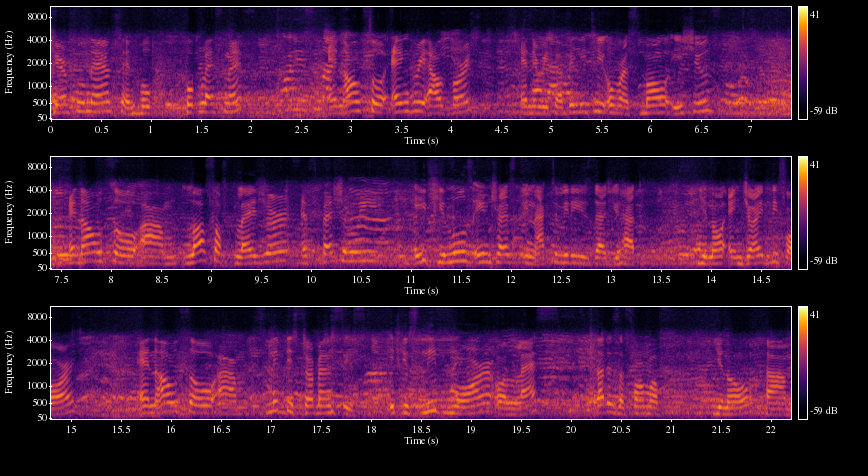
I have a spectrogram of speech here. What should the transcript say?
carefulness, and hope, hopelessness, and also angry outbursts and irritability over small issues, and also um, loss of pleasure, especially if you lose interest in activities that you had, you know, enjoyed before, and also um, sleep disturbances. If you sleep more or less, that is a form of you know, um,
